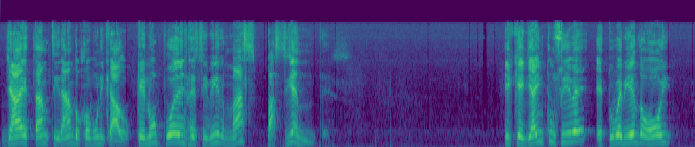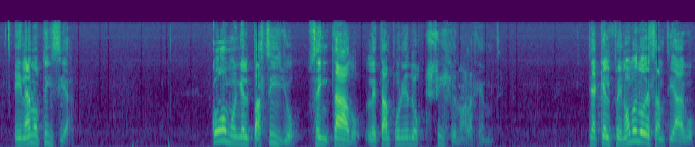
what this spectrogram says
ya están tirando comunicados que no pueden recibir más pacientes. Y que ya inclusive estuve viendo hoy en la noticia cómo en el pasillo, sentado, le están poniendo oxígeno a la gente. O sea que el fenómeno de Santiago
